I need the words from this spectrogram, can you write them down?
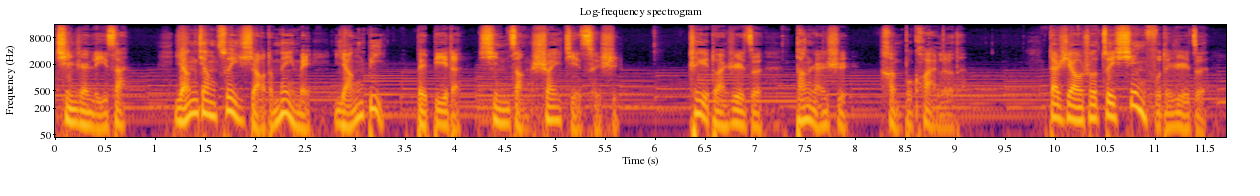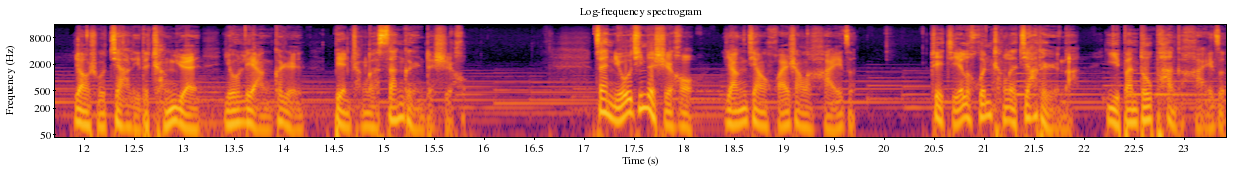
亲人离散，杨绛最小的妹妹杨碧被逼得心脏衰竭辞世，这段日子当然是很不快乐的。但是要说最幸福的日子，要说家里的成员有两个人。变成了三个人的时候，在牛津的时候，杨绛怀上了孩子。这结了婚成了家的人呐，一般都盼个孩子，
